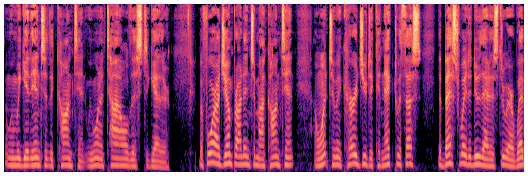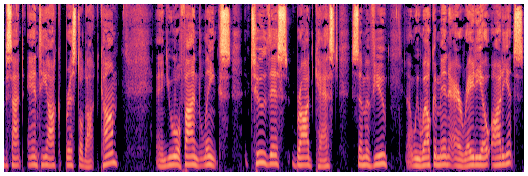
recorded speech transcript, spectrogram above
when we get into the content. We want to tie all this together. Before I jump right into my content, I want to encourage you to connect with us. The best way to do that is through our website, antiochbristol.com, and you will find links to this broadcast. Some of you, uh, we welcome in our radio audience.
